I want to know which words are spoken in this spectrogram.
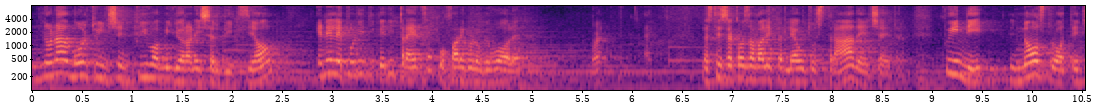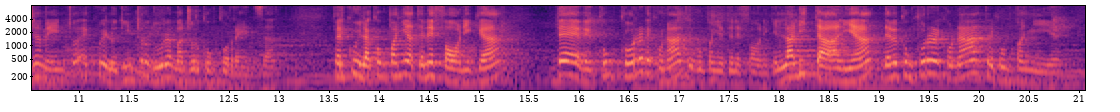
non ha molto incentivo a migliorare il servizio, e nelle politiche di prezzo può fare quello che vuole. Beh, ecco. La stessa cosa vale per le autostrade, eccetera. Quindi il nostro atteggiamento è quello di introdurre maggior concorrenza, per cui la compagnia telefonica deve concorrere con altre compagnie telefoniche, l'Alitalia deve concorrere con altre compagnie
